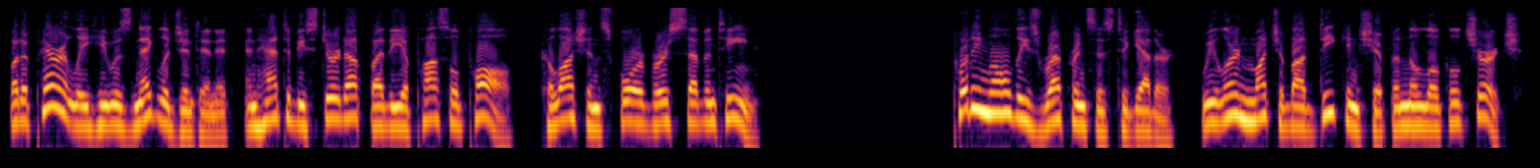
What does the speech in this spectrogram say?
but apparently he was negligent in it and had to be stirred up by the Apostle Paul, Colossians 4 verse 17. Putting all these references together, we learn much about deaconship in the local church.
